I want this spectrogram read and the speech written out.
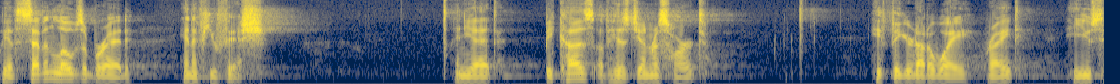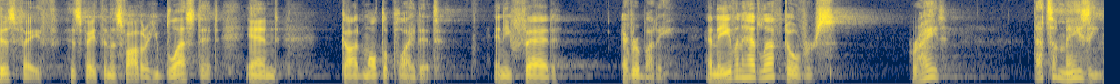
We have seven loaves of bread and a few fish. And yet, because of his generous heart, he figured out a way, right? He used his faith, his faith in his father. He blessed it, and God multiplied it. And he fed everybody. And they even had leftovers, right? That's amazing.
